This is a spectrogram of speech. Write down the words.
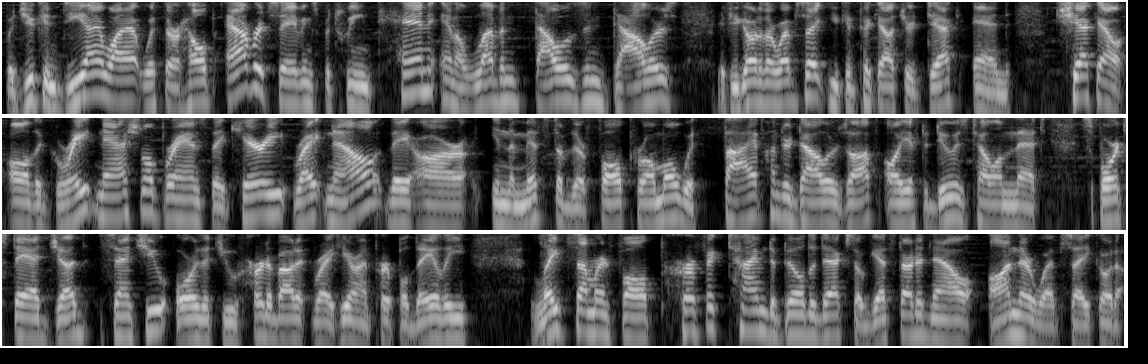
but you can DIY it with their help. Average savings between ten and eleven thousand dollars. If you go to their website, you can pick out your deck and check out all the great national brands they carry. Right now, they are in the midst of their fall promo with five hundred dollars off. All you have to do is tell them that Sports Dad Judd sent you, or that you heard about it right here on Purple Daily. Late summer and fall, perfect time to build a deck. So get started now on their website. Go to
